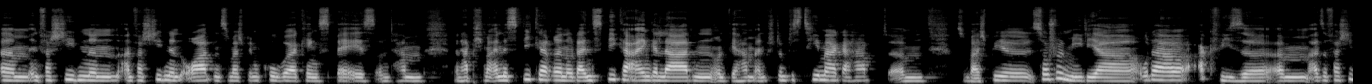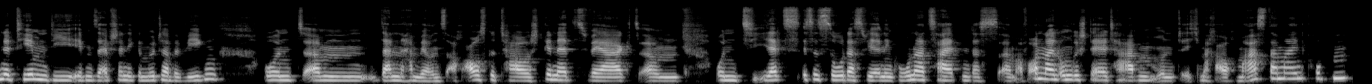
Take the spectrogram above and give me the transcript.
ähm, in verschiedenen, an verschiedenen Orten, zum Beispiel im Coworking Space und haben, dann habe ich mal eine Speakerin oder einen Speaker eingeladen und wir haben ein bestimmtes Thema gehabt, ähm, zum Beispiel Social Media oder Akquise, ähm, also verschiedene Themen, die eben selbstständige Mütter bewegen. Und ähm, dann haben wir uns auch ausgetauscht, genetzwerkt. Ähm, und jetzt ist es so, dass wir in den Corona-Zeiten das ähm, auf Online umgestellt haben und ich mache auch Mastermind-Gruppen.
